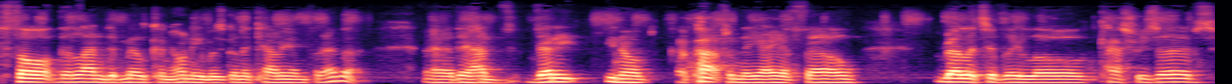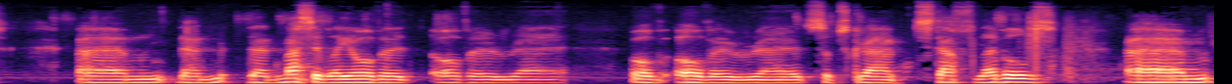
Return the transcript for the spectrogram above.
thought the land of milk and honey was going to carry on forever. Uh, they had very, you know, apart from the AFL, relatively low cash reserves. Um, they had, they had massively over over. Uh, over, over uh, subscribed staff levels, um,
